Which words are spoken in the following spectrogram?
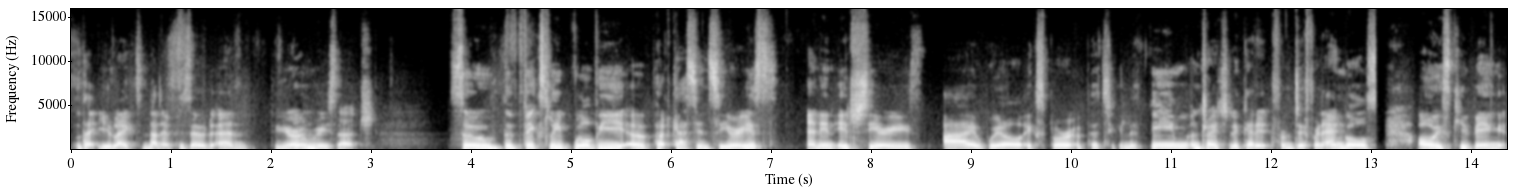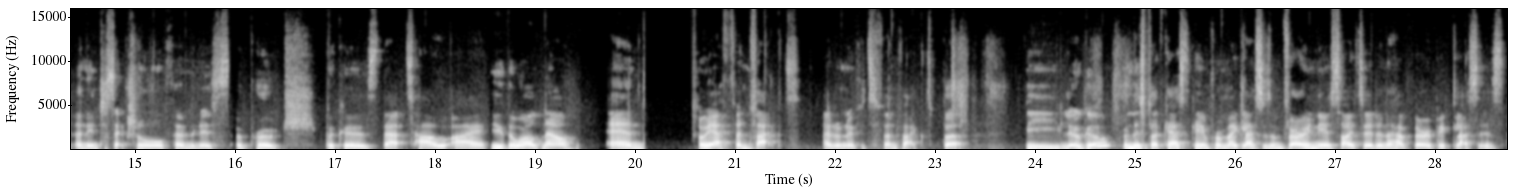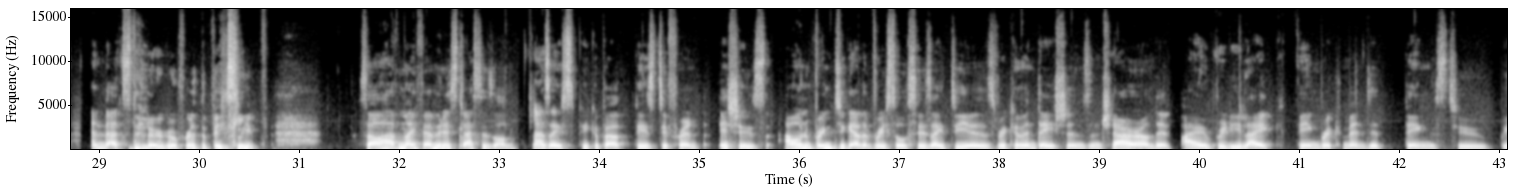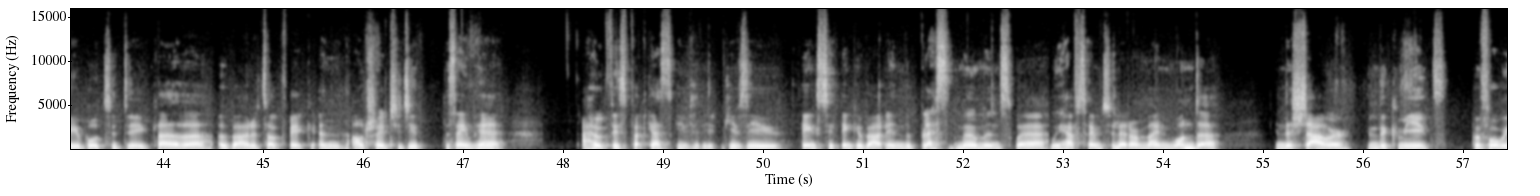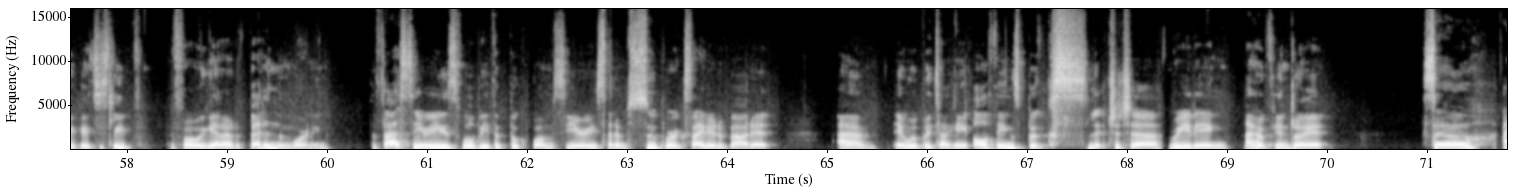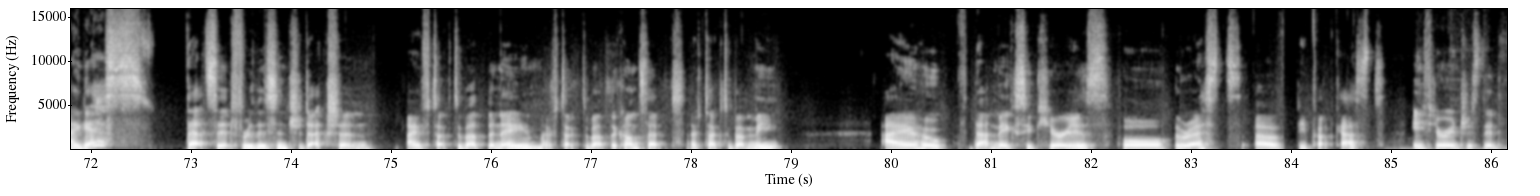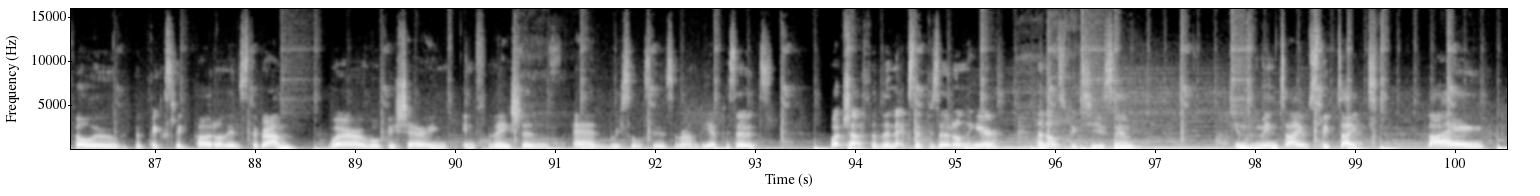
that you liked in that episode and do your own research. So the Big Sleep will be a podcast in series, and in each series, I will explore a particular theme and try to look at it from different angles, always keeping an intersectional feminist approach because that's how I view the world now. And oh, yeah, fun fact I don't know if it's a fun fact, but the logo from this podcast came from my glasses. I'm very nearsighted and I have very big glasses, and that's the logo for the Big Sleep. So I'll have my feminist glasses on as I speak about these different issues. I want to bring together resources, ideas, recommendations, and share around it. I really like being recommended things to be able to dig further about a topic, and I'll try to do the same here. I hope this podcast gives you, gives you things to think about in the blessed moments where we have time to let our mind wander in the shower, in the commute, before we go to sleep, before we get out of bed in the morning. The first series will be the Bookworm series, and I'm super excited about it. Um, it will be talking all things books, literature, reading. I hope you enjoy it. So, I guess that's it for this introduction. I've talked about the name, I've talked about the concept, I've talked about me. I hope that makes you curious for the rest of the podcast. If you're interested, follow the Big Sleep Pod on Instagram where I will be sharing information and resources around the episodes. Watch out for the next episode on here, and I'll speak to you soon. In the meantime, sleep tight. Bye!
